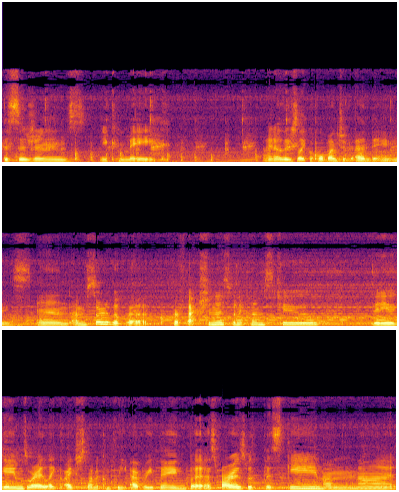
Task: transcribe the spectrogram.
decisions you can make. I know there's like a whole bunch of endings and I'm sort of a perfectionist when it comes to video games where I like I just want to complete everything, but as far as with this game, I'm not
